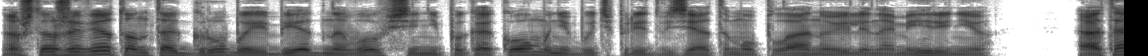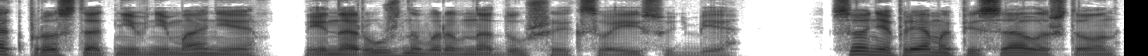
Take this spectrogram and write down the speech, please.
Но что живет он так грубо и бедно вовсе не по какому-нибудь предвзятому плану или намерению, а так просто от невнимания и наружного равнодушия к своей судьбе. Соня прямо писала, что он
